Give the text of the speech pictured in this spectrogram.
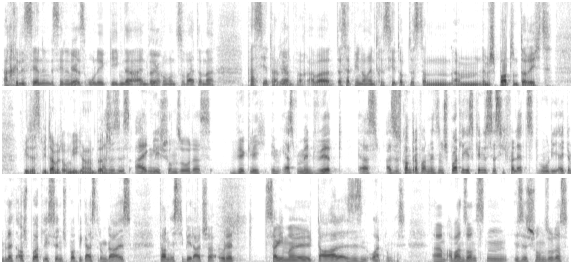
Achillessehnenriss ja. ohne Gegnereinwirkung ja. und so weiter, ne? passiert halt einfach. Aber das hat mich noch interessiert, ob das dann ähm, im Sportunterricht wie das wie damit umgegangen wird. Also es ist eigentlich schon so, dass wirklich im ersten Moment wird erst, also es kommt darauf an, wenn es ein sportliches Kind ist, das sich verletzt, wo die Eltern vielleicht auch sportlich sind, Sportbegeisterung da ist, dann ist die Bereitschaft oder sage ich mal da, dass es in Ordnung ist. Ähm, aber ansonsten ist es schon so, dass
